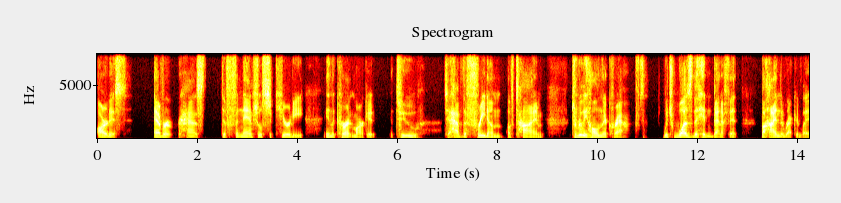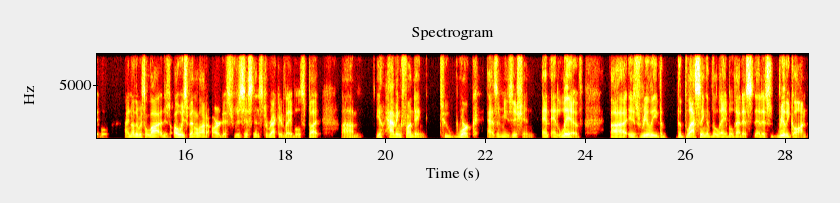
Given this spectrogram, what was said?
artist ever has the financial security in the current market to to have the freedom of time to really hone their craft which was the hidden benefit behind the record label i know there was a lot there's always been a lot of artists resistance to record labels but um, you know having funding to work as a musician and and live uh, is really the the blessing of the label that is that is really gone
